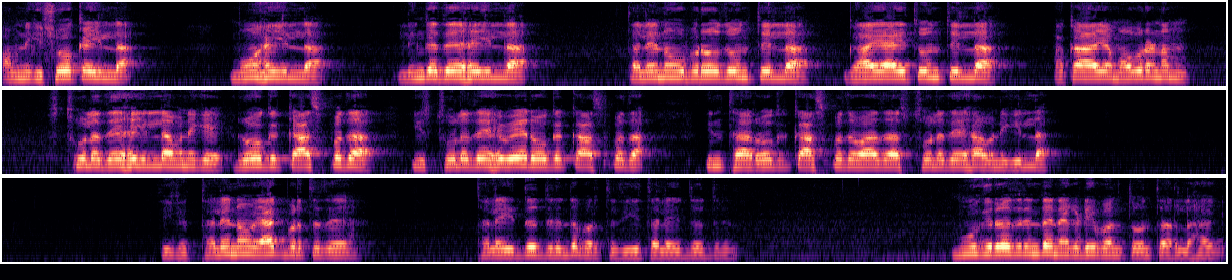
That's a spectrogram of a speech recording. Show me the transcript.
ಅವನಿಗೆ ಶೋಕ ಇಲ್ಲ, ಮೋಹ ಇಲ್ಲ, ಲಿಂಗದೇಹ ಇಲ್ಲ, ತಲೆನೋವು ಬರೋದು ಅಂತಿಲ್ಲ, ಗಾಯ ಆಯಿತು ಅಂತಿಲ್ಲ, ಅಕಾಯಂ ಔರಣಂ, ಸ್ಥೂಲ ದೇಹ ಇಲ್ಲ ಅವನಿಗೆ. ರೋಗಕ್ಕೆ ಆಸ್ಪದ. ಈ ಸ್ಥೂಲ ದೇಹವೇ ರೋಗಕ್ಕೆ ಆಸ್ಪದ. ಇಂಥ ರೋಗಕ್ಕೆ ಆಸ್ಪದವಾದ ಸ್ಥೂಲ ದೇಹ ಅವನಿಗಿಲ್ಲ. ಈಗ ತಲೆನೋವು ಯಾಕೆ ಬರ್ತದೆ? ತಲೆ ಇದ್ದದ್ರಿಂದ ಬರ್ತದೆ, ಈ ತಲೆ ಇದ್ದದ್ರಿಂದ. ಮೂಗಿರೋದ್ರಿಂದ ನೆಗಡಿ ಬಂತು ಅಂತಾರಲ್ಲ ಹಾಗೆ.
